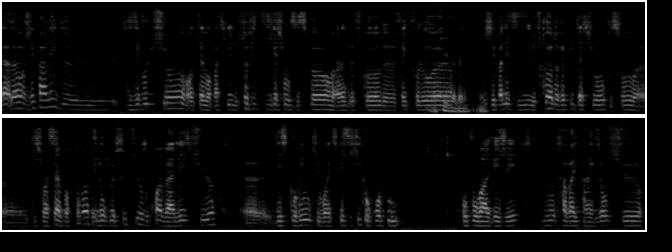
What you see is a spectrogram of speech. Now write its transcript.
Alors, j'ai parlé de, des évolutions en termes en particulier de sophistication de ces scores, hein, de scores de fake followers. J'ai parlé de scores de réputation qui sont euh, qui sont assez importantes. Et donc, le futur, je crois, va aller sur euh, des scorings qui vont être spécifiques au contenu qu'on pourra agréger. Nous, on travaille par exemple sur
